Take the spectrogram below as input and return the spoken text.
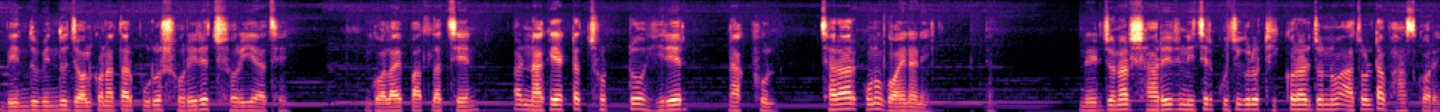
বিন্দু বিন্দু জলকণা তার পুরো শরীরে ছড়িয়ে আছে। গলায় পাতলা চেন আর নাকে একটা ছোট্ট হীরের নাকফুল ছাড়া আর কোনো গয়না নেই। নির্জনার শাড়ির নিচের কুচিগুলো ঠিক করার জন্য আঁচলটা ভাঁজ করে,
